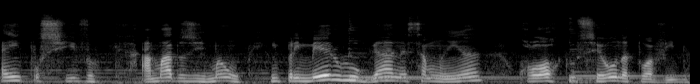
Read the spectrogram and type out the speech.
é impossível. Amados irmãos, em primeiro lugar nessa manhã, coloque o Senhor na tua vida.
